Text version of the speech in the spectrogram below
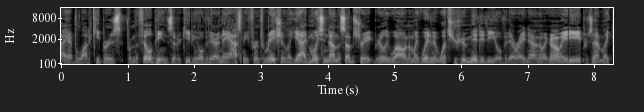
I have a lot of keepers from the Philippines that are keeping over there and they ask me for information. Like, yeah, I moistened down the substrate really well. And I'm like, wait a minute, what's your humidity over there right now? And they're like, oh, 88%. I'm like,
